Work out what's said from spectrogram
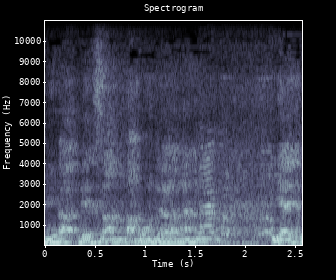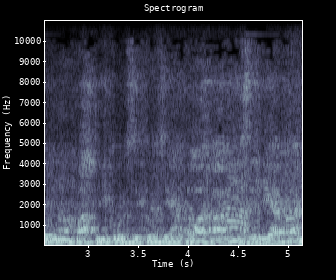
pihak desa tamu undangan, yaitu menempati kursi-kursi yang telah kami sediakan.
